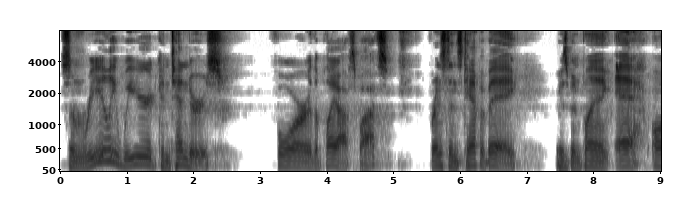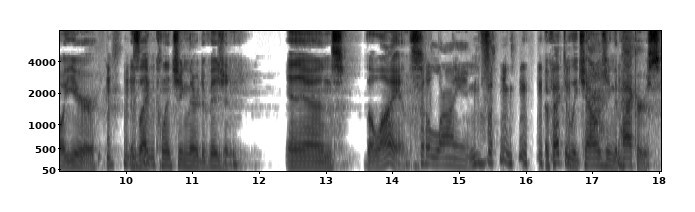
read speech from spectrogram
some really weird contenders for the playoff spots. For instance, Tampa Bay, who's been playing eh all year, is like clinching their division. And the Lions. The Lions. effectively challenging the Packers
